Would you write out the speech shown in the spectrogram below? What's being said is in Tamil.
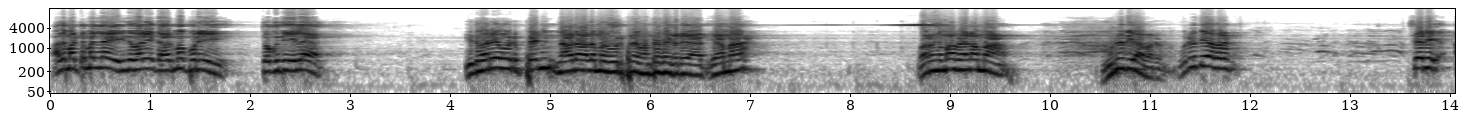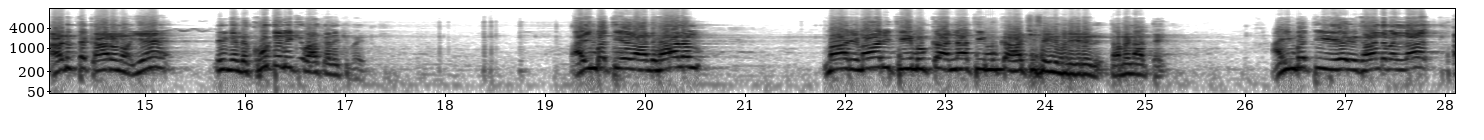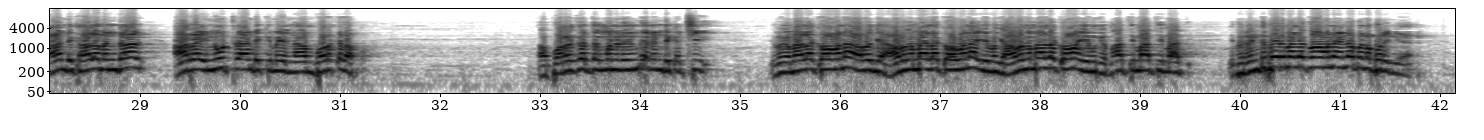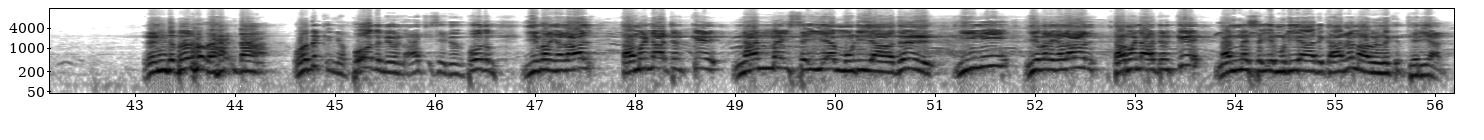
அது மட்டுமல்ல இதுவரை தர்மபுரி தொகுதியில இதுவரை ஒரு பெண் நாடாளுமன்ற உறுப்பினர் வந்தது கிடையாது. ஏமா வரணுமா வேணாமா? உறுதியா வரணும் உறுதியா வரணும். சரி அடுத்த காரணம் ஏன்? நீங்க இந்த கூட்டணிக்கு வாக்களிக்க வேண்டும். ஐம்பத்தி ஏழு ஆண்டு காலம் மாறி மாறி திமுக அண்ணா திமுக ஆட்சி செய்து வருகிறது தமிழ்நாட்டை. ஐம்பத்தி ஏழு காண்டம் என்றால் ஆண்டு காலம் என்றால் அரை நூற்றாண்டுக்கு மேல் நாம் பிறக்கலாம் பிறக்கிறதுக்கு முன்னாடி இருந்த ரெண்டு கட்சி. இவங்க மேல கோவனா அவங்க அவங்க மேல கோவனா இவங்க அவங்க மேல கோவம் இவங்க. மாத்தி மாத்தி மாத்தி. இப்ப ரெண்டு பேரும் மேல கோவனா என்ன பண்ண போறீங்க? ரெண்டு பேரும் வேண்டாம். ஒதுக்குங்க. போதும் இவர்கள் ஆட்சி செய்தது போதும். இவர்களால் தமிழ்நாட்டிற்கு நன்மை செய்ய முடியாது. இனி இவர்களால் தமிழ்நாட்டிற்கு நன்மை செய்ய முடியாது. காரணம் அவர்களுக்கு தெரியாது.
